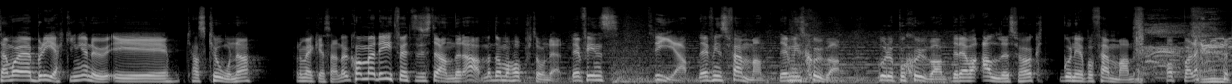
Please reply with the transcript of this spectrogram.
Sen var jag i Blekinge nu, i Karlskrona, för en vecka sedan. Då kom jag dit vet du, till stranden, ah, men de har hopptorn där. Det finns trean, det finns femman, det finns sjuan. Går upp på sjuan, det där var alldeles för högt. Går ner på femman, hoppar där.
